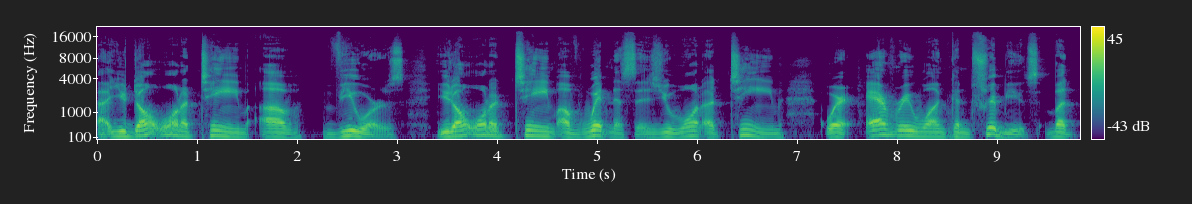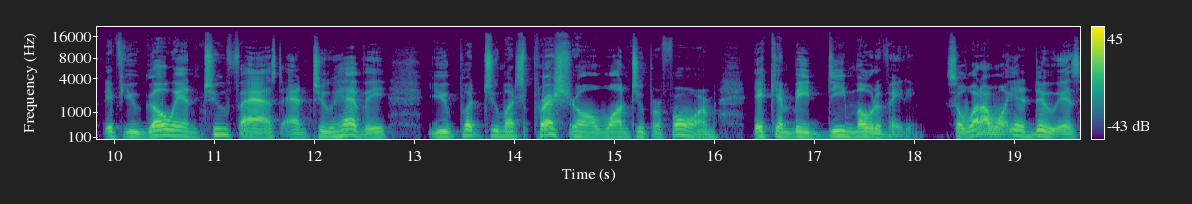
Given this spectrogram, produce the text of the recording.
Uh, you don't want a team of viewers. You don't want a team of witnesses. You want a team where everyone contributes. But if you go in too fast and too heavy, you put too much pressure on one to perform, it can be demotivating. So, what I want you to do is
